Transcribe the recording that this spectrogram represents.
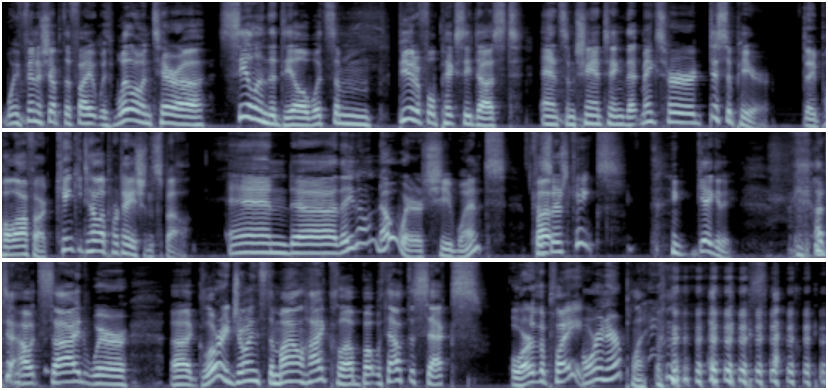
We finish up the fight with Willow and Tara sealing the deal with some beautiful pixie dust and some chanting that makes her disappear. They pull off a kinky teleportation spell And uh, they don't know where she went. because there's kinks. Giggity. We got to outside where uh, Glory joins the Mile High Club, but without the sex Or the plane. or an airplane. exactly.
